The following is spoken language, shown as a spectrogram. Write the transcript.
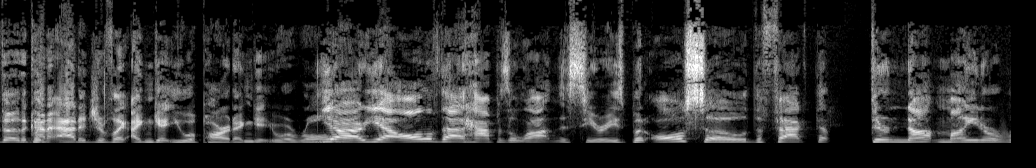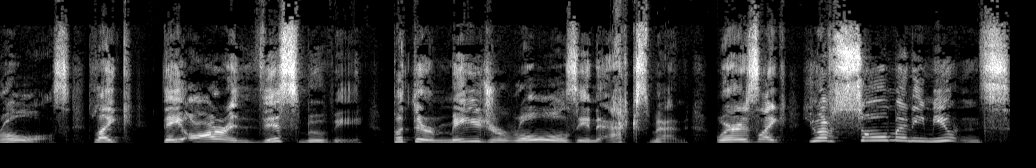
the the the kind of adage of like, I can get you a part, I can get you a role. Yeah, yeah, all of that happens a lot in this series, but also the fact that they're not minor roles. Like they are in this movie, but they're major roles in X-Men. Whereas like you have so many mutants.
